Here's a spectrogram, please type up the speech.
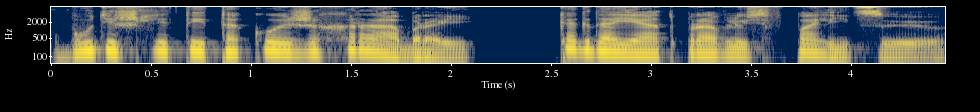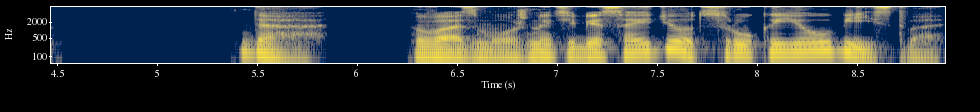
будешь ли ты такой же храброй, когда я отправлюсь в полицию. Да, возможно, тебе сойдет с рук ее убийства.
